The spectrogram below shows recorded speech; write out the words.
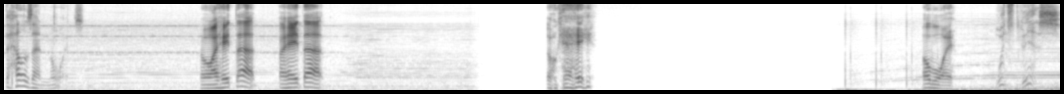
the hell is that noise? Oh, I hate that. I hate that. Okay. Oh boy. What's this?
